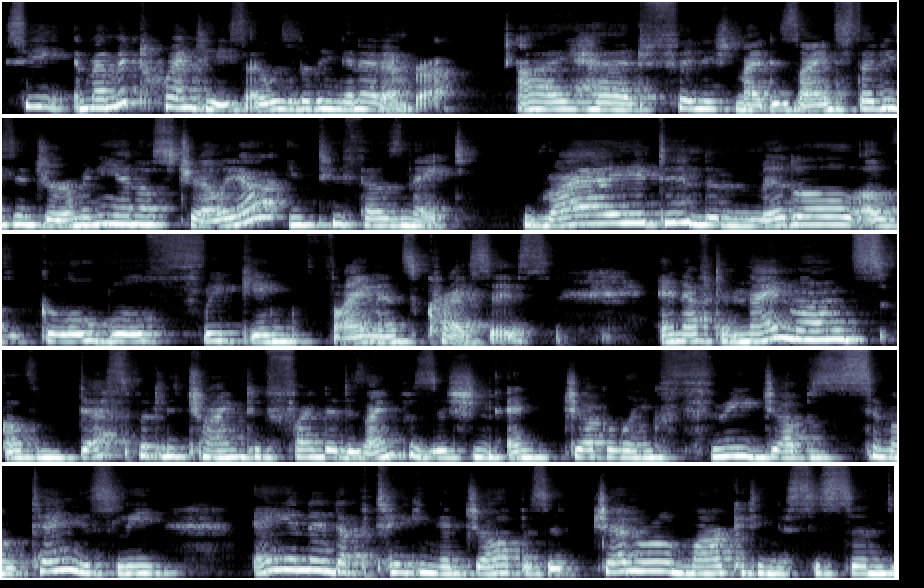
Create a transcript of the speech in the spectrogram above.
See, in my mid 20s, I was living in Edinburgh. I had finished my design studies in Germany and Australia in 2008 right in the middle of global freaking finance crisis. And after nine months of desperately trying to find a design position and juggling three jobs simultaneously, Ian ended up taking a job as a general marketing assistant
